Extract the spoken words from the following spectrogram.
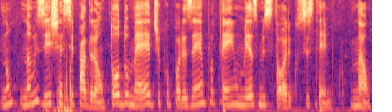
não, não existe esse padrão. Todo médico, por exemplo, tem o mesmo histórico sistêmico. Não.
